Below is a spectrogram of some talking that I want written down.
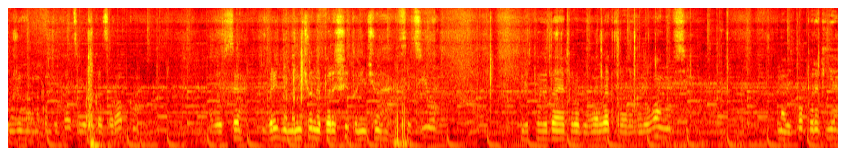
Дуже гарна комплектація, така царапка. Але все в нічого не перешито, нічого все ціло. Відповідає пробігу електрорегулювання. Навіть поперек є.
